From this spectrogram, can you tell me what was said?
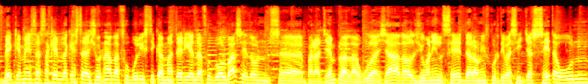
Bé, què més destaquem d'aquesta jornada futbolística en matèria de futbol base? Doncs, eh, per exemple, la golejada del juvenil C de la Unió Esportiva Sitges 7 a 1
